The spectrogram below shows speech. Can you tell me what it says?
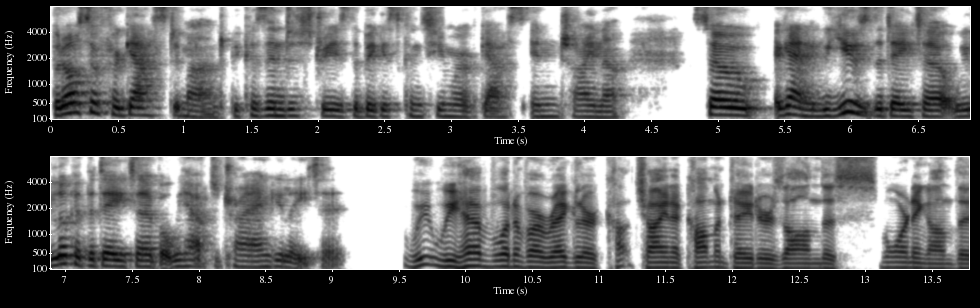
but also for gas demand because industry is the biggest consumer of gas in China. So again, we use the data, we look at the data, but we have to triangulate it. We, we have one of our regular China commentators on this morning on the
